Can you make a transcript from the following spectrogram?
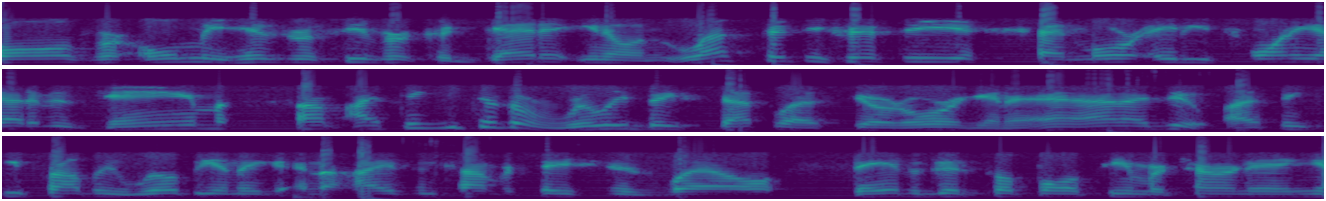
balls where only his receiver could get it. You know, less 50-50 and more 80-20 out of his game. Um, I think he took a really big step last year at Oregon, and, and I do. I think he probably will be in the, in the Heisman conversation as well. They have a good football team returning.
